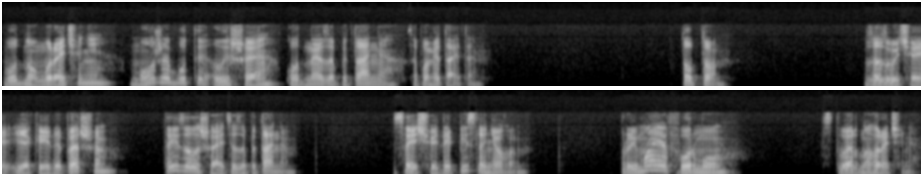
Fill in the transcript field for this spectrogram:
в одному реченні може бути лише одне запитання, запам'ятайте. Тобто, зазвичай яке йде першим, те й залишається запитанням. Все, що йде після нього, приймає форму ствердного речення.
